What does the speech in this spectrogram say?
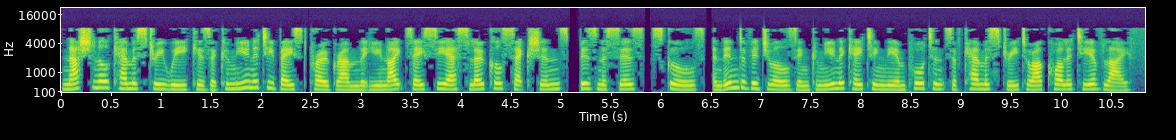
National Chemistry Week is a community-based program that unites ACS local sections, businesses, schools, and individuals in communicating the importance of chemistry to our quality of life.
